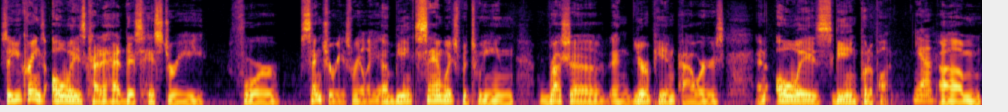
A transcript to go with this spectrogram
So Ukraine's always kind of had this history for centuries, really, of being sandwiched between Russia and European powers and always being put upon. Yeah. Um,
